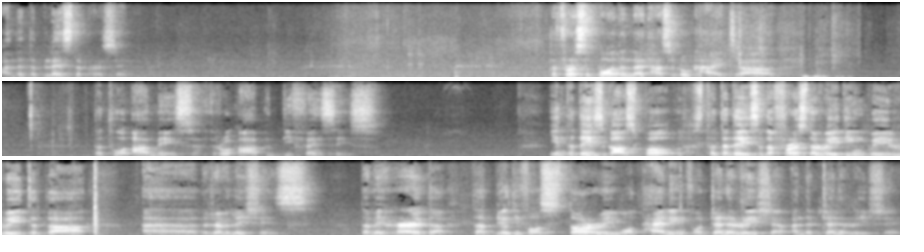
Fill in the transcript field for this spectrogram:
and the blessed person. The first point, let us look at uh, the two armies threw up defenses. In today's gospel, today is the first reading. We read the, uh, the Revelations. Then we heard the, the beautiful story was telling for generation and generation.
